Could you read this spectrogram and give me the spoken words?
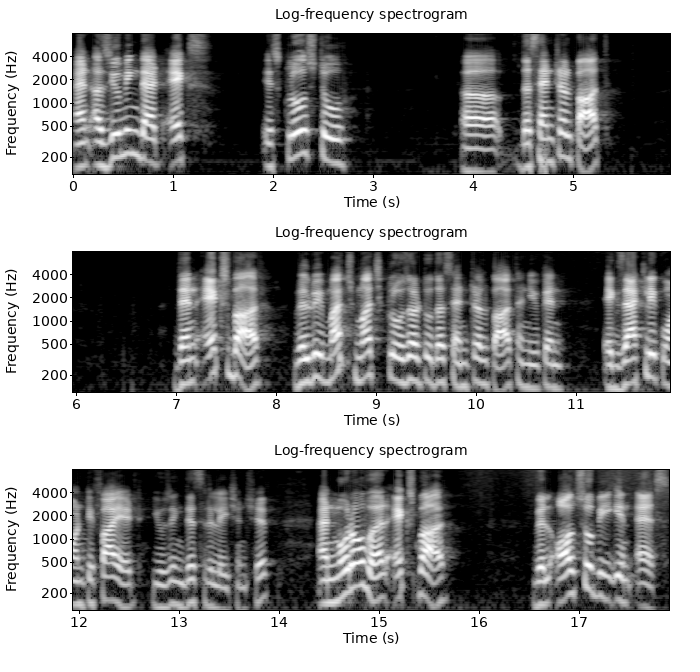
and assuming that x is close to uh, the central path, then x bar will be much much closer to the central path and you can exactly quantify it using this relationship. And moreover x bar will also be in S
